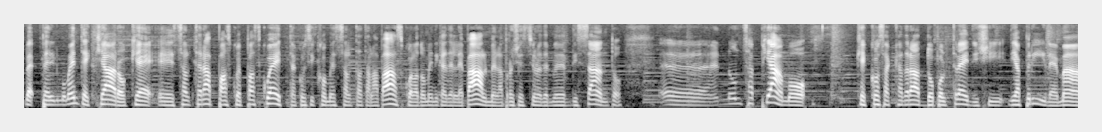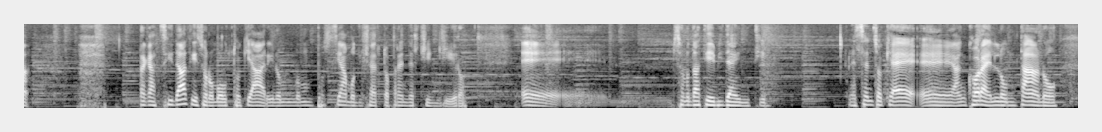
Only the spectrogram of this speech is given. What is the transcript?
Beh, per il momento è chiaro che eh, salterà Pasqua e Pasquetta, così come è saltata la Pasqua, la Domenica delle Palme, la processione del Venerdì Santo. Eh, non sappiamo che cosa accadrà dopo il 13 di aprile, ma ragazzi i dati sono molto chiari, non, non possiamo di certo prenderci in giro. E sono dati evidenti, nel senso che eh, ancora è lontano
